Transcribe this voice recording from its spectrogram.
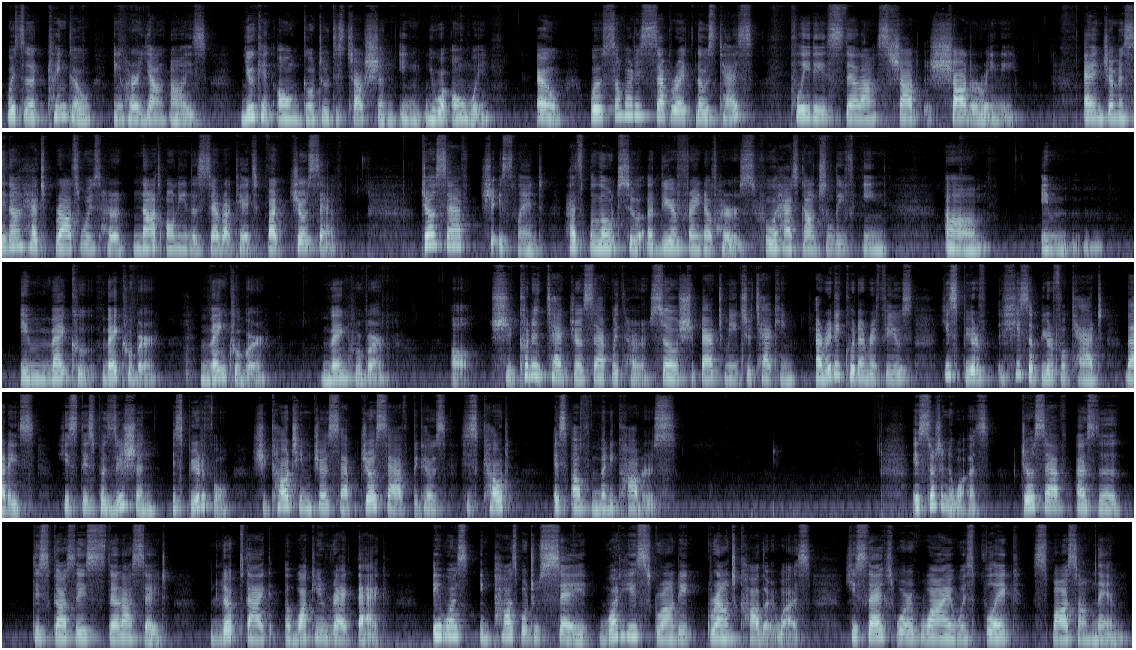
with a twinkle in her young eyes. You can all go to destruction in your own way. Oh, will somebody separate those cats? pleaded Stella shudderingly. And Jamesina had brought with her not only the Sarah kit but Joseph. Joseph, she explained, has belonged to a dear friend of hers who has gone to live in um, in in Vancouver, Vancouver, Vancouver. Oh, she couldn't take Joseph with her, so she begged me to take him. I really couldn't refuse. He's beautiful. He's a beautiful cat. That is, his disposition is beautiful. She called him Joseph, Joseph because his coat is of many colors. It certainly was. Joseph, as the disgusted Stella said, looked like a walking rag bag. It was impossible to say what his ground color was. His legs were white with black spots on them.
